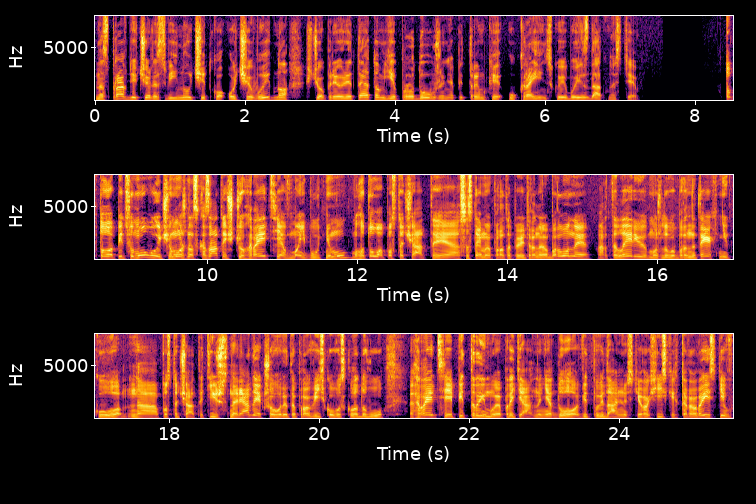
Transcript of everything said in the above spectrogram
Насправді, через війну чітко очевидно, що пріоритетом є продовження підтримки української боєздатності. Тобто, підсумовуючи, можна сказати, що Греція в майбутньому готова постачати системи протиповітряної оборони, артилерію, можливо, бронетехніку, постачати ті ж снаряди, якщо говорити про військову складову. Греція підтримує притягнення до відповідальності російських терористів.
